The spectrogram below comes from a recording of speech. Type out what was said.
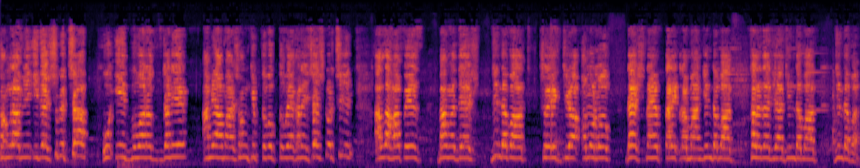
সংগ্রামী ঈদের শুভেচ্ছা ও ঈদ মুবারক জানিয়ে আমি আমার সংক্ষিপ্ত বক্তব্য এখানে শেষ করছি। আল্লাহ হাফেজ, বাংলাদেশ জিন্দাবাদ, শহীদ জিয়া, অমর হোক, দেশ নায়ক তারেক রহমান, জিন্দাবাদ, খালেদা জিয়া, জিন্দাবাদ জিন্দাবাদ।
